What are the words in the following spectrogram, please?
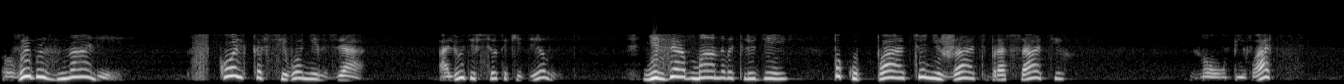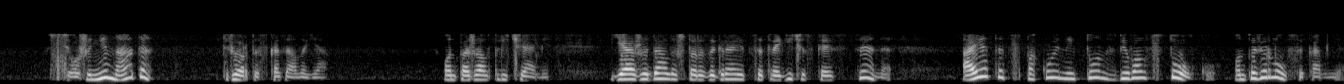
Вы бы знали, сколько всего нельзя, а люди все-таки делают. Нельзя обманывать людей, покупать, унижать, бросать их. Но убивать все же не надо, твердо сказала я. Он пожал плечами. Я ожидала, что разыграется трагическая сцена, а этот спокойный тон сбивал с толку. Он повернулся ко мне.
